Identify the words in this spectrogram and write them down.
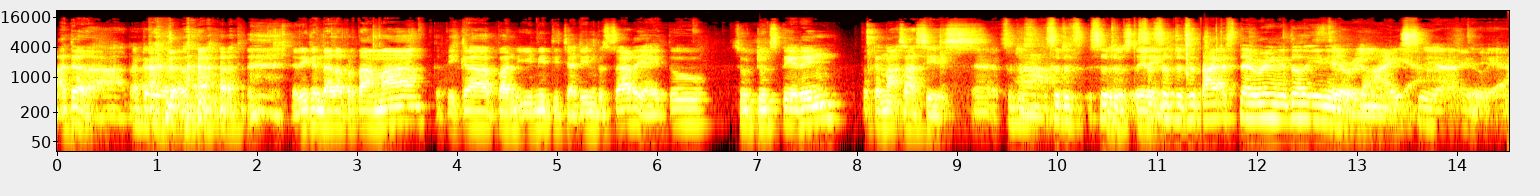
Ada lah. Ada lah. Jadi kendala pertama ketika ban ini dijadiin besar yaitu sudut steering terkena sasis. Ya, sudut, Nah, sudut, sudut, sudut steering. sudut, sudut steering itu ini Steering, guys. ya, Ya, betul ini. ya.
